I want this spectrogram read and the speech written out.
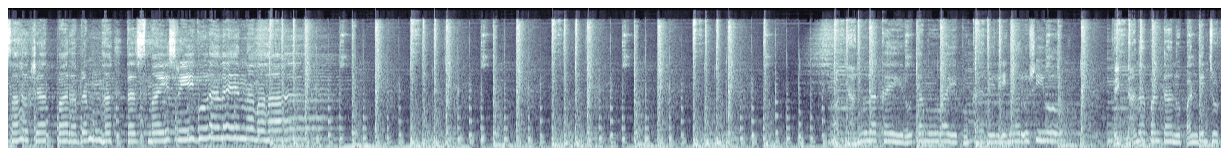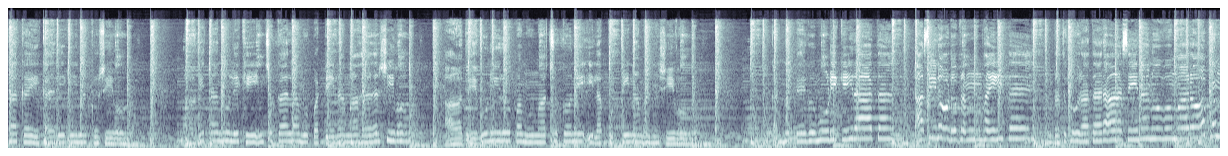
సాక్షాత్ పరబ్రహ్మ తస్మై శ్రీ గురవే నమ అజ్ఞానులకై ఋతము వైపు కదిలిన ఋషివో విజ్ఞాన పంటను పండించుటకై కరిగిన కృషివో కవితను లిఖించు కలము పట్టిన మహర్షివో ఆ దేవుని రూపము మార్చుకొని ఇలా పుట్టిన మనిషివో. కన్ను తెగు ముడికి రాత రాసినోడు బ్రహ్మైతే బ్రతుకు రాత రాసిన నువ్వు మరో బ్రహ్మ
